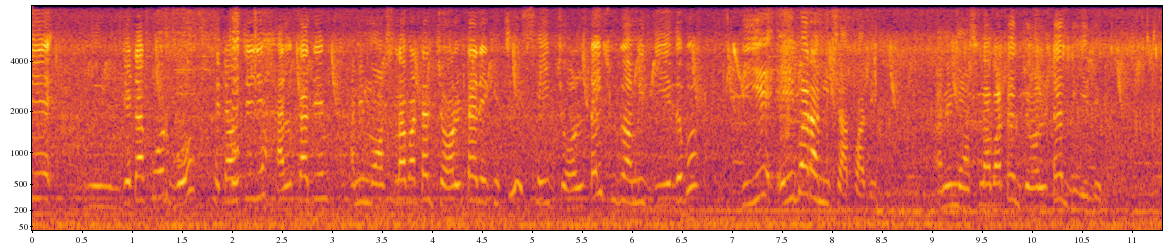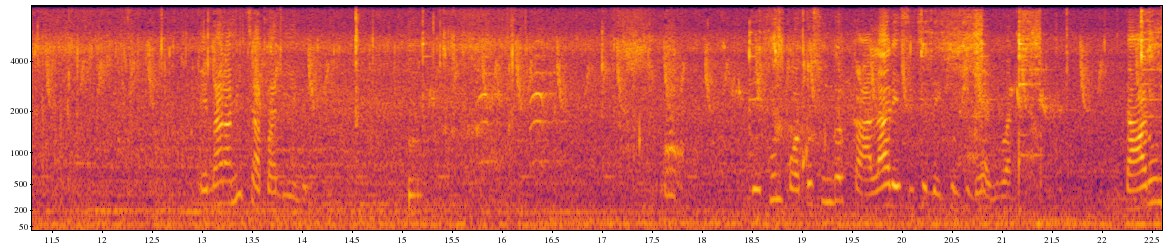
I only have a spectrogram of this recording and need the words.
যে যেটা করব, সেটা হচ্ছে যে হালকা যে আমি মশলা বাটার জলটা রেখেছি, সেই জলটাই শুধু আমি দিয়ে দেব, দিয়ে এইবার আমি চাপা দেব। আমি মশলা বাটার জলটা দিয়ে দেব। এবার আমি চাপা দিয়ে দেব। দেখুন কত সুন্দর কালার এসেছে, দেখুন শুধু একবার। দারুণ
